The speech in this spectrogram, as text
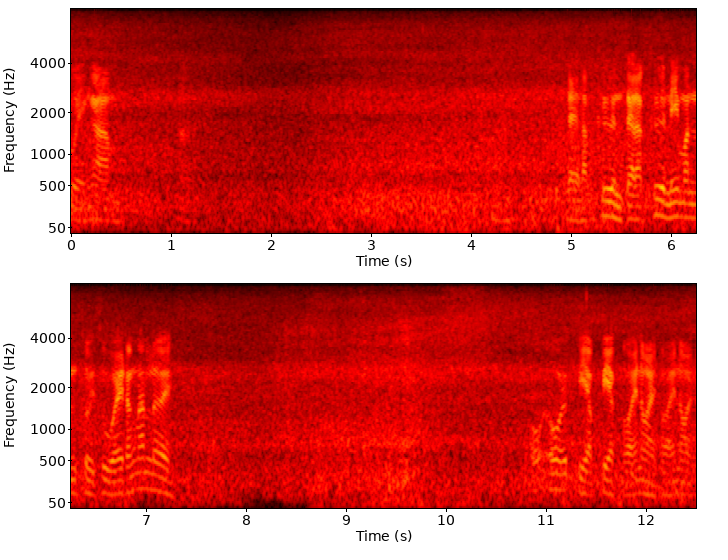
สวยงาม แต่ละคลื่นแต่ละคลื่นนี้มันสวยๆทั้งนั้นเลยโอ้ยโอ้ยเปียกเปียกถอยหน่อยถอยหน่อย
